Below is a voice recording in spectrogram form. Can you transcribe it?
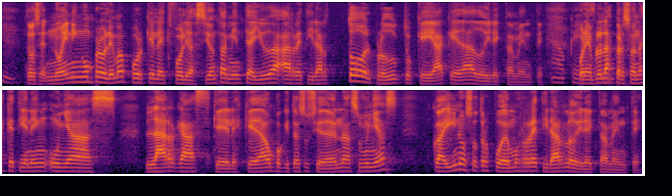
Entonces, no hay ningún problema porque la exfoliación también te ayuda a retirar todo el producto que ha quedado directamente. Ah, por ejemplo, las personas que tienen uñas largas, que les queda un poquito de suciedad en las uñas, ahí nosotros podemos retirarlo directamente.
